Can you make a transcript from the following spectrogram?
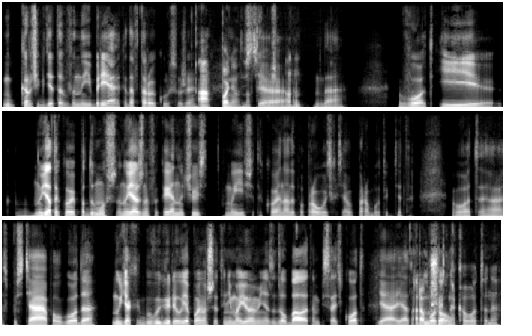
Ну, короче, где-то в ноябре, когда второй курс уже. А, понял. То ну, есть, э, ага. Да. Вот. И, ну, я такой подумал, что, ну, я же на ФКН учусь, мои все такое, надо попробовать хотя бы поработать где-то. Вот. э, Спустя полгода, ну, я как бы выгорел, я понял, что это не мое, меня задолбало там писать код. Я, я Работать ушел. на кого-то, да?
